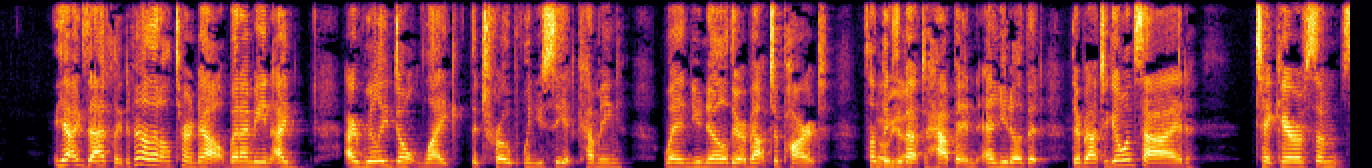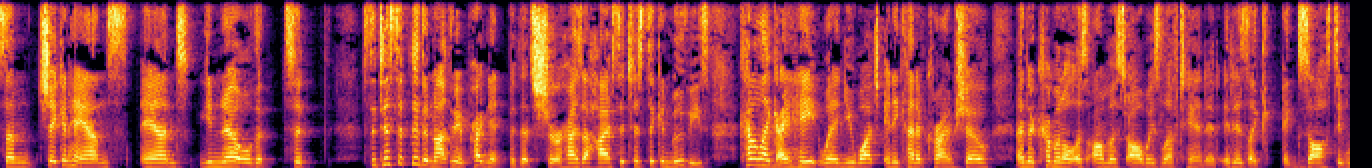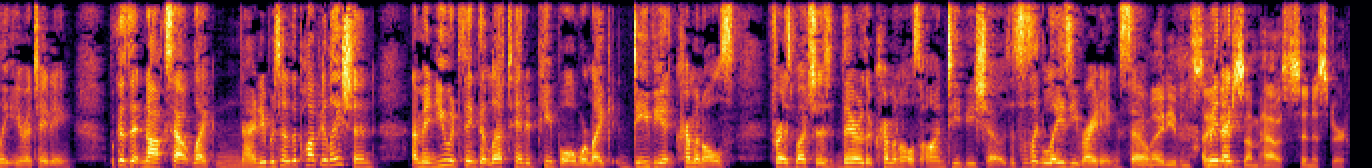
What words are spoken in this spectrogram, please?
Yeah, exactly. Depending on how that all turned out. But I mean, I, I really don't like the trope when you see it coming, when you know they're about to part, something's oh, yeah. about to happen, and you know that they're about to go inside, take care of some, some shaking hands, and you know that st- statistically they're not going to be pregnant, but that sure has a high statistic in movies. Kind of like mm-hmm. I hate when you watch any kind of crime show and the criminal is almost always left-handed. It is like exhaustingly irritating because it knocks out like 90% of the population. I mean, you would think that left-handed people were like deviant criminals for as much as they're the criminals on TV shows. It's just like lazy writing. So You might even say mean, they're I- somehow sinister.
